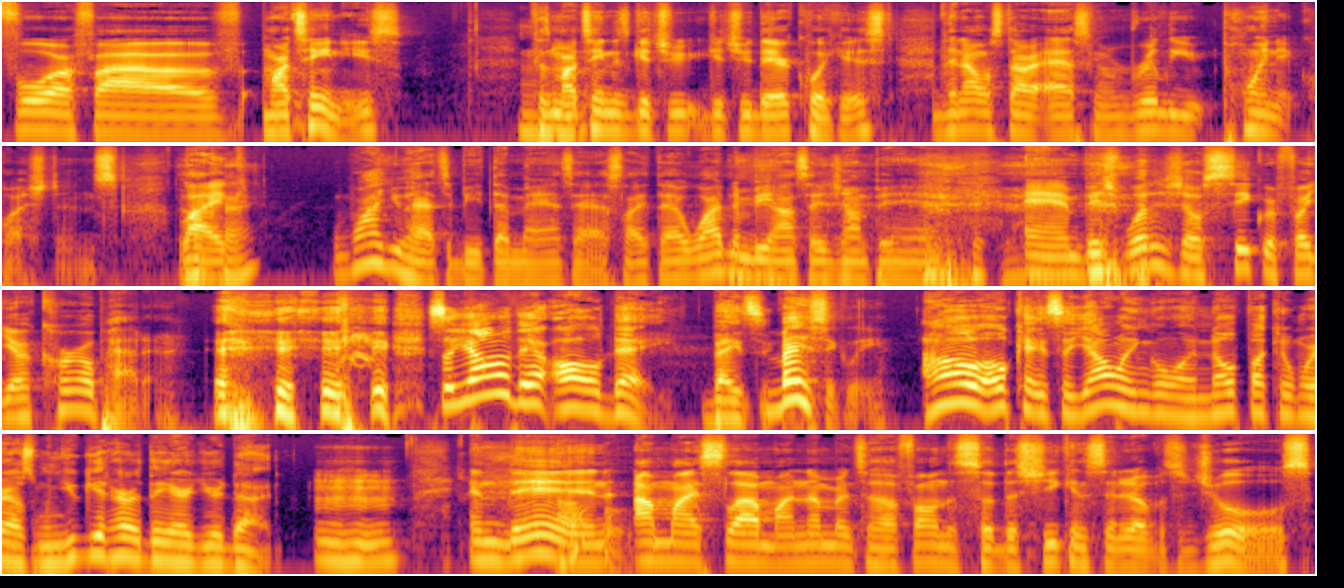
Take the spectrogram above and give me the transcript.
four or five martinis, because Mm-hmm. martinis get you get you there quickest. Then I would start asking really pointed questions, like. Okay. Why you had to beat that man's ass like that? Why didn't Beyonce jump in? And bitch, what is your secret for your curl pattern? so y'all are there all day, basically. Basically, Oh, okay. So y'all ain't going no fucking where else. When you get her there, you're done. hmm And then Oh. I might slide my number into her phone so that she can send it over to Jules,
